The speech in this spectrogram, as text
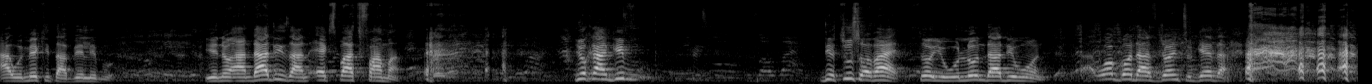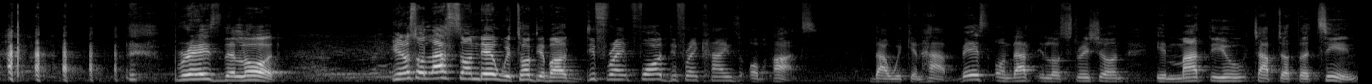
I will make it available. You know, and that is an expert farmer. you can give the two survive, so you will loan daddy one. What God has joined together. Praise the Lord. You know, so last Sunday we talked about different four different kinds of hearts that we can have based on that illustration in Matthew chapter 13,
